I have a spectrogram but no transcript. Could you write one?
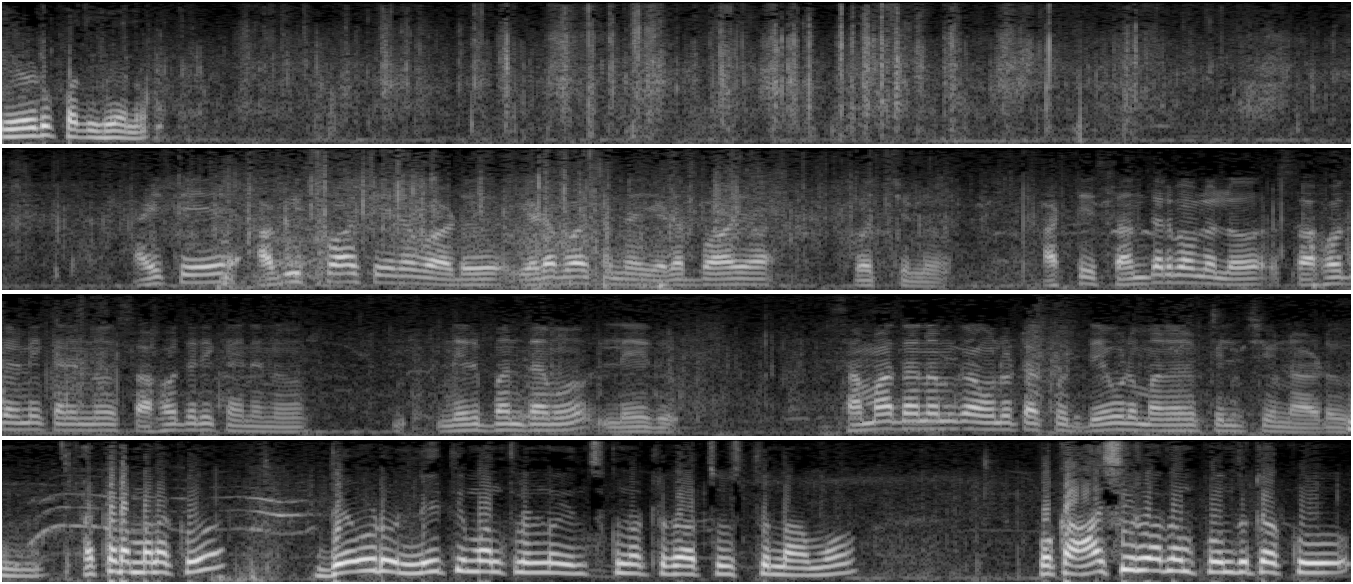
ఏడు పదిహేను. అయితే అవిశ్వాస అయిన వాడు ఎడబాసిన ఎడబాయ వచ్చును. అట్టి సందర్భములలో సహోదరునికైనను సహోదరికైనను నిర్బంధము లేదు. సమాధానంగా ఉండుటకు దేవుడు మనల్ని పిలిచి ఉన్నాడు. అక్కడ మనకు దేవుడు నీతిమంతులను ఎంచుకున్నట్లుగా చూస్తున్నాము. ఒక ఆశీర్వాదం పొందుటకు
